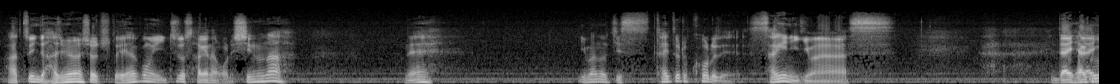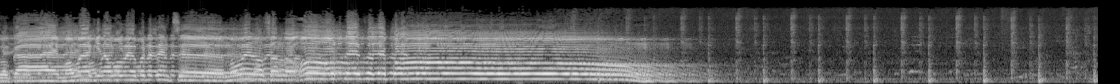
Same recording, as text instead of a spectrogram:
暑いんで始めましょう。ちょっとエアコン一度下げなこれ死ぬな。ね。今のうちタイトルコールで下げに行きます。第105回桃焼きの桃屋プレゼンツ桃屋のさんのオールデイズデポー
